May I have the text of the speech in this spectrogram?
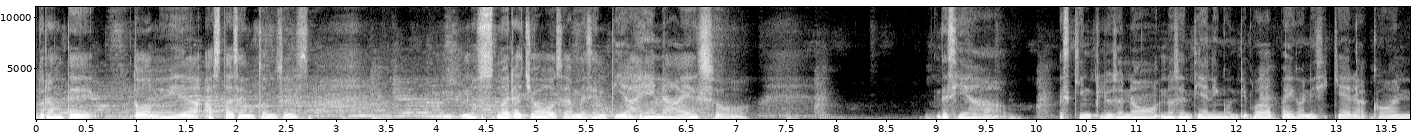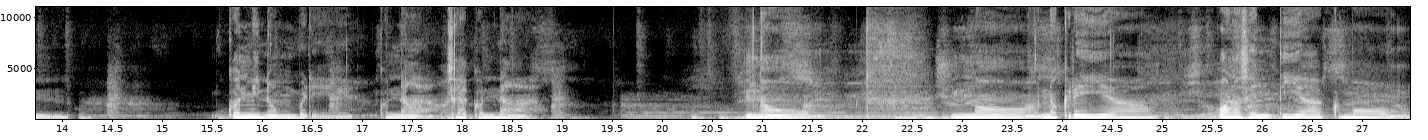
durante toda mi vida hasta ese entonces no, no, era yo, o sea, me sentía ajena a eso. Decía, es que incluso no, no sentía ningún tipo de apego ni siquiera con, con mi nombre, con nada, o sea, con nada. No, no, no creía o no sentía como,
